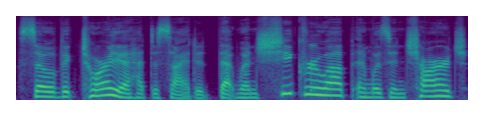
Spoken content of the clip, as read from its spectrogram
So Victoria had decided that when she grew up and was in charge,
